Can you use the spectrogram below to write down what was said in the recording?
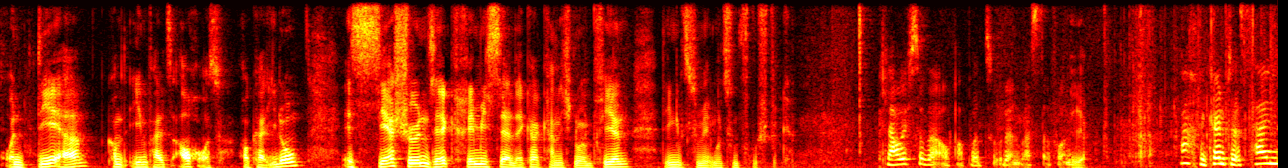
Und der kommt ebenfalls auch aus Hokkaido. Ist sehr schön, sehr cremig, sehr lecker, kann ich nur empfehlen. Den gibt es für mich immer zum Frühstück. Klaue ich sogar auch ab und zu dann was davon. Ja. Ach, wie könnte es sein?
